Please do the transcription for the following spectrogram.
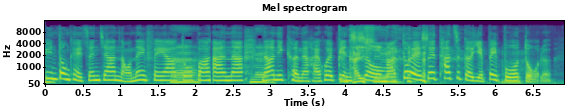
运动可以增加脑内啡啊、多巴胺啊，然后你可能还会变瘦嘛。对，所以他这个也被剥夺了。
